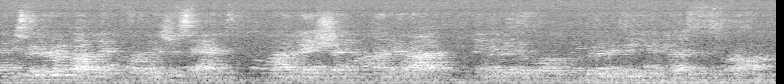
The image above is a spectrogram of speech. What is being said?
and to the republic for which it stands, one nation, under God, indivisible, with liberty and justice for all.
